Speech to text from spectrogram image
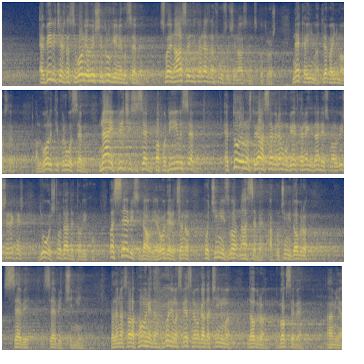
E vidit ćeš da si volio više drugi nego sebe. Svoje nasljednika ne znaš u što će nasljednici potrošiti. Neka ima, treba i njima ostaviti. Ali voliti prvo sebe. Najpriči si sebi, pa podijeli sebe. E to je ono što ja sebe ne mogu bijeti, kad negdje dadeš malo više, rekneš, joj, što dade toliko? Pa sebi si dao, jer ovdje je rečeno, ko čini zlo na sebe, a ko čini dobro, sebi, sebi čini. Pa da nas hvala pomogne da budemo svjesni ovoga da činimo dobro zbog sebe. Amin,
